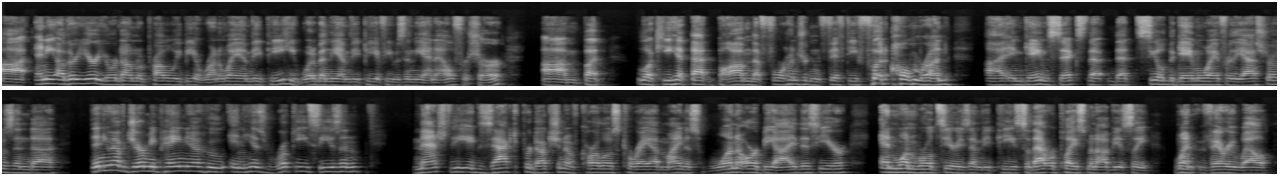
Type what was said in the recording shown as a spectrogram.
Uh, any other year, Yordan would probably be a runaway MVP. He would have been the MVP if he was in the NL for sure. Um, but look, he hit that bomb, that 450 foot home run uh, in Game Six that that sealed the game away for the Astros. And uh, then you have Jeremy Pena, who in his rookie season matched the exact production of Carlos Correa minus one RBI this year and one World Series MVP. So that replacement obviously went very well.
